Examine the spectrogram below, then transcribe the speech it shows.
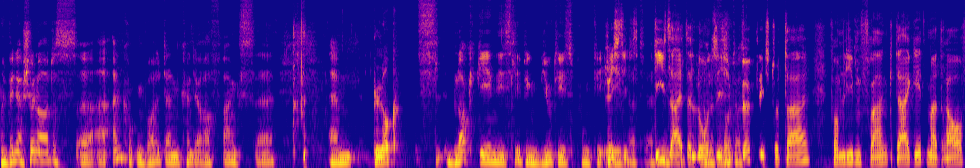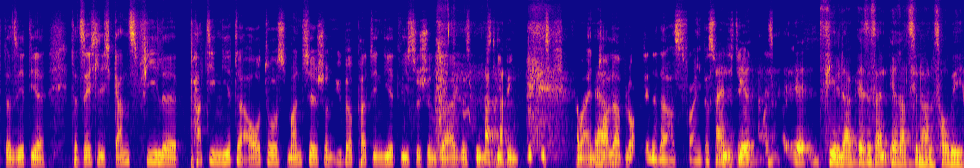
und wenn ihr schöne Autos äh, angucken wollt, dann könnt ihr auch auf Franks äh, ähm, Blog. Blog gehen, die sleepingbeauties.de. Richtig. Dort, äh, die Seite lohnt sich Fotos. wirklich total vom lieben Frank. Da geht mal drauf. Da seht ihr tatsächlich ganz viele patinierte Autos, manche schon überpatiniert, wie ich so schön sage. Deswegen Sleeping Beauties. Aber ein ja. toller Blog, den du da hast, Frank. Das wollte ich dir äh, Vielen Dank. Es ist ein irrationales Hobby.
